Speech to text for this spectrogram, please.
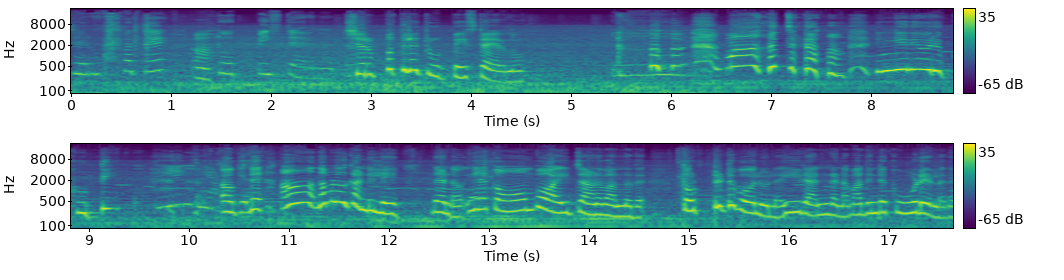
ചെറുപ്പത്തെ ടൂത്ത് പേസ്റ്റ് ആയിരുന്നു. ചെറുപ്പത്തിലെ ടൂത്ത് പേസ്റ്റ് ആയിരുന്നു മാറ്റടാ ഇങ്ങനെ ഒരു കുട്ടി. ഓക്കെ ആ നമ്മളത് കണ്ടില്ലേ? ഇതുണ്ടോ ഇങ്ങനെ കോംബോ ആയിട്ടാണ് വന്നത്. തൊട്ടിട്ട് പോലുമില്ല ഈ രണ്ടെണ്ണം അതിന്റെ കൂടെ ഉള്ളത്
